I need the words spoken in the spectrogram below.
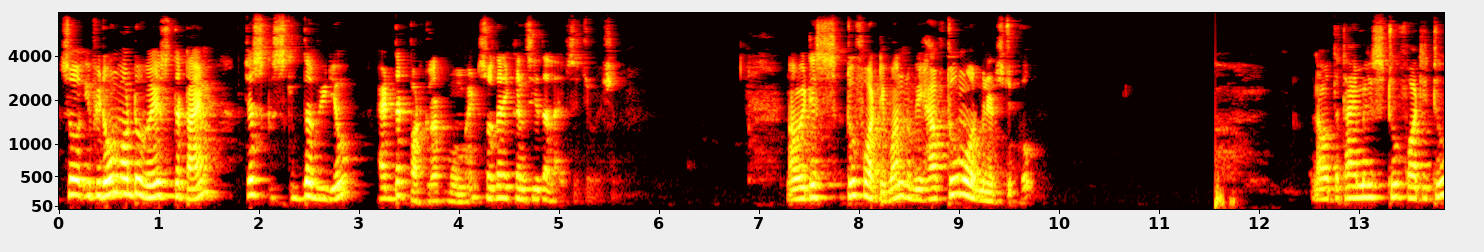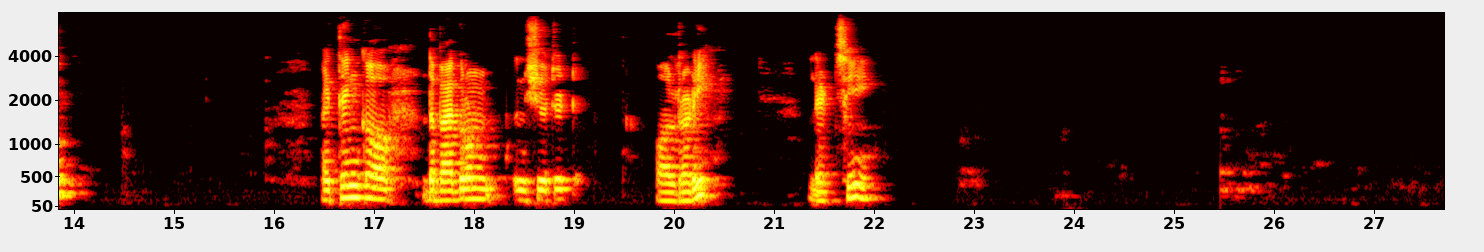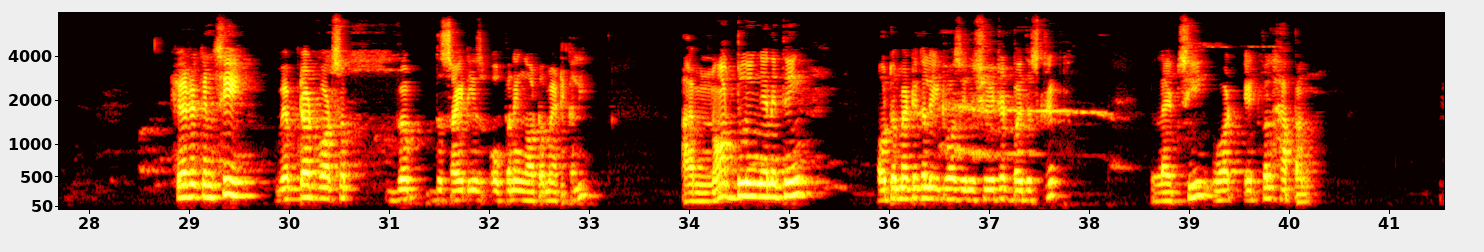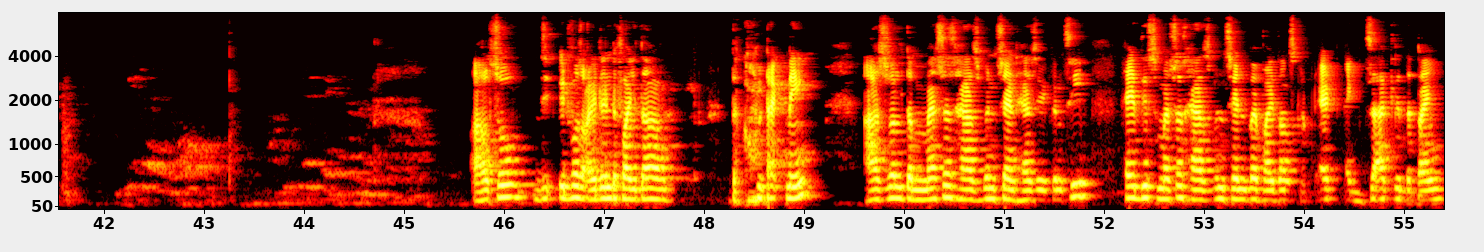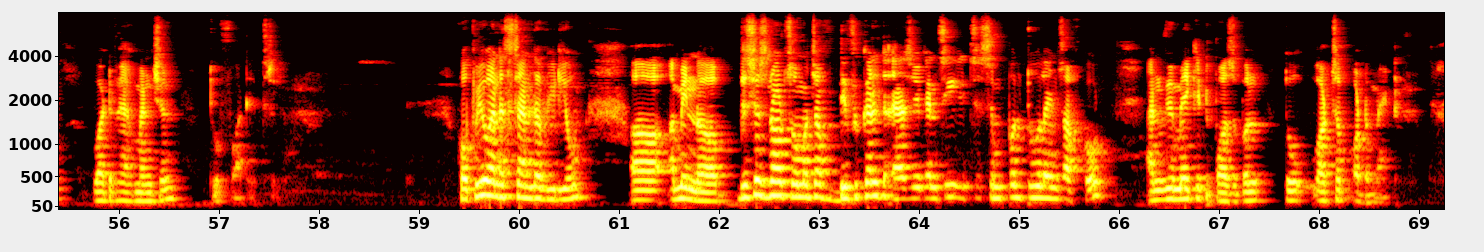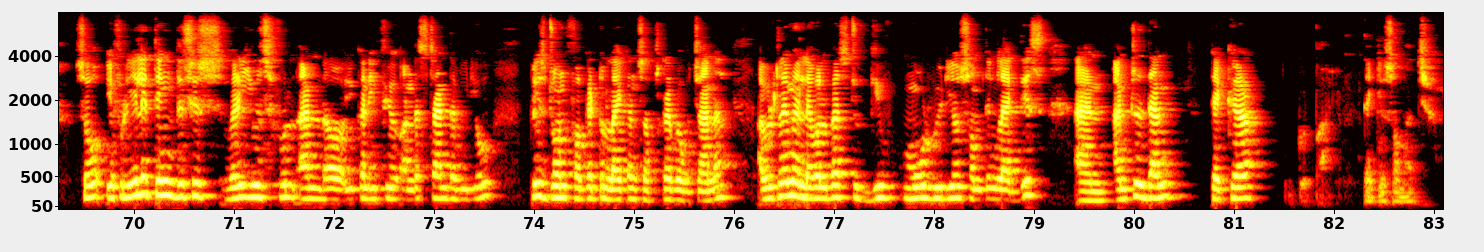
So if you don't want to waste the time just skip the video at that particular moment so that you can see the live situation. Now it is 241 we have two more minutes to go now the time is 242 I think uh, the background initiated already. Let's see. Here you can see web.whatsapp web the site is opening automatically. I'm not doing anything. Automatically it was initiated by the script. Let's see what it will happen also it was identified the the contact name as well. The message has been sent. As you can see hey this message has been sent by python script at exactly the time what we have mentioned 243 hope you understand the video. Uh, I mean uh, this is not so much of difficult. As you can see it's a simple two lines of code and we make it possible to WhatsApp automate. So if you really think this is very useful and uh, you can if you understand the video please don't forget to like and subscribe our channel. I will try my level best to give more videos something like this. And until then take care. Goodbye. Thank you so much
